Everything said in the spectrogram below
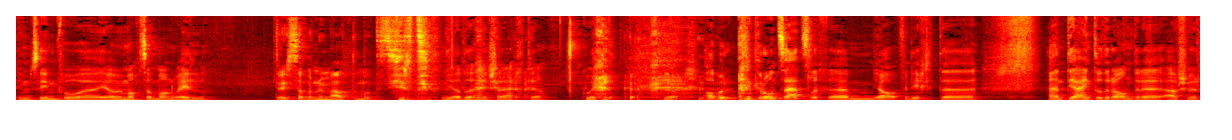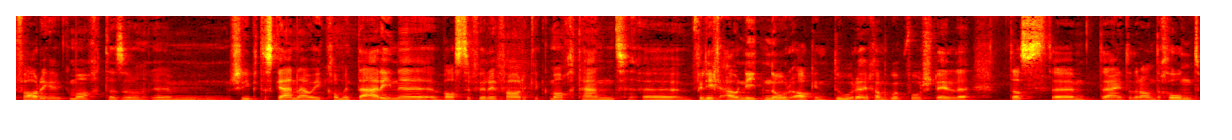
Im Sinne von, äh, ja, man macht es halt manuell. Das ist aber nicht mehr automatisiert. Ja, da hast du recht, ja. Gut. Ja. Aber grundsätzlich, ähm, ja, vielleicht äh, haben die ein oder anderen auch schon Erfahrungen gemacht. Also ähm, schreibt das gerne auch in die Kommentare rein, was ihr für Erfahrungen gemacht habt. Äh, vielleicht auch nicht nur Agenturen. Ich kann mir gut vorstellen, dass ähm, der ein oder andere Kunde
